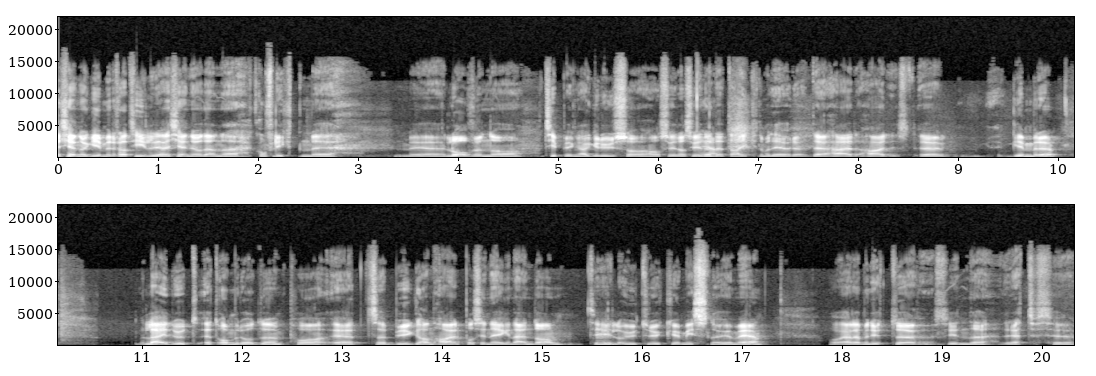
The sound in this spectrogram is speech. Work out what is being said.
jeg kjenner jo Gimre fra tidligere. Jeg kjenner jo denne konflikten med, med låven og tipping av grus og osv. Ja. Dette har ikke noe med det å gjøre. Det her har uh, Gimre leid ut et område på et bygg han har på sin egen eiendom, til Mm. å uttrykke misnøye med. Og eller benytte sin eh, rett til,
